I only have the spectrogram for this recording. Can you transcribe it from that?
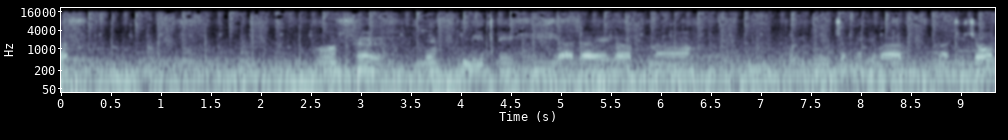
लेफ़्ट और फिर लेफ़्ट लेते ही आ जाएगा अपना थोड़ी दूर चलने के बाद राज़ी चौक।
